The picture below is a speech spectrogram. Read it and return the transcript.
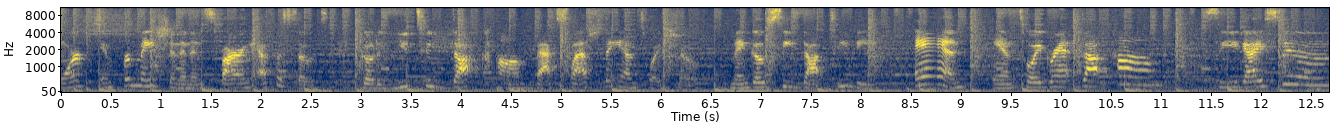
more information and inspiring episodes, go to youtube.com backslash the Antoy Show, mangoseed.tv, and antoygrant.com. See you guys soon.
